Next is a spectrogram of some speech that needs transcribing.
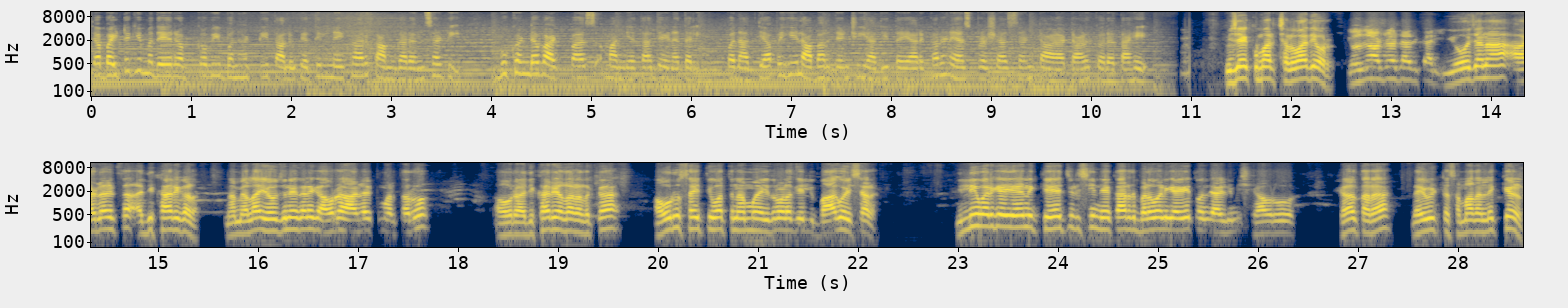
त्या बैठकीमध्ये रबकवी बनहट्टी तालुक्यातील नेकार कामगारांसाठी भूखंड वाटपास मान्यता देण्यात आली पण अद्यापही लाभार्थ्यांची यादी तयार करण्यास प्रशासन टाळाटाळ करत आहे ವಿಜಯ್ ಕುಮಾರ್ ಚಲವಾದಿ ಅವರು ಯೋಜನಾಡಳಿತಾಧಿಕಾರಿ ಯೋಜನಾ ಆಡಳಿತ ಅಧಿಕಾರಿಗಳು ನಮ್ಮೆಲ್ಲಾ ಯೋಜನೆಗಳಿಗೆ ಅವರ ಆಡಳಿತ ಮಾಡ್ತಾರೋ ಅವ್ರ ಅಧಿಕಾರಿ ಅದಾರ ಅದಕ್ಕ ಅವರು ಸಹಿತ ಇವತ್ತು ನಮ್ಮ ಇದ್ರೊಳಗೆ ಇಲ್ಲಿ ಭಾಗವಹಿಸ್ಯಾರ ಇಲ್ಲಿವರೆಗೆ ಏನ್ ಕೆ ಎಚ್ ಡಿ ಸಿ ನೇಕಾರದ ಬೆಳವಣಿಗೆ ಆಗೈತೆ ಒಂದ್ ಎರಡ್ ನಿಮಿಷ ಅವರು ಹೇಳ್ತಾರ ದಯವಿಟ್ಟು ಸಮಾಧಾನ ಕೇಳಿ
